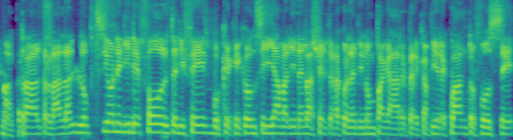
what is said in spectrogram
Ma tra l'altro, la, la, l'opzione di default di Facebook che consigliava lì nella scelta era quella di non pagare per capire quanto fosse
